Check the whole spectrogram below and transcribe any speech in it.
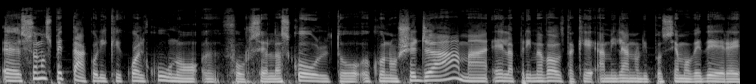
Eh, sono spettacoli che qualcuno eh, forse all'ascolto eh, conosce già, ma è la prima volta che a Milano li possiamo vedere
